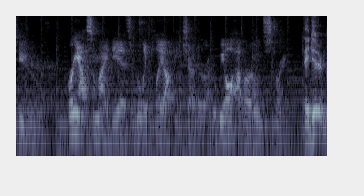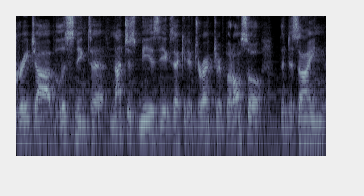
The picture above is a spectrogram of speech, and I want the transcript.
to bring out some ideas and really play off each other. I mean, we all have our own strength. They did a great job listening to not just me as the executive director, but also the design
